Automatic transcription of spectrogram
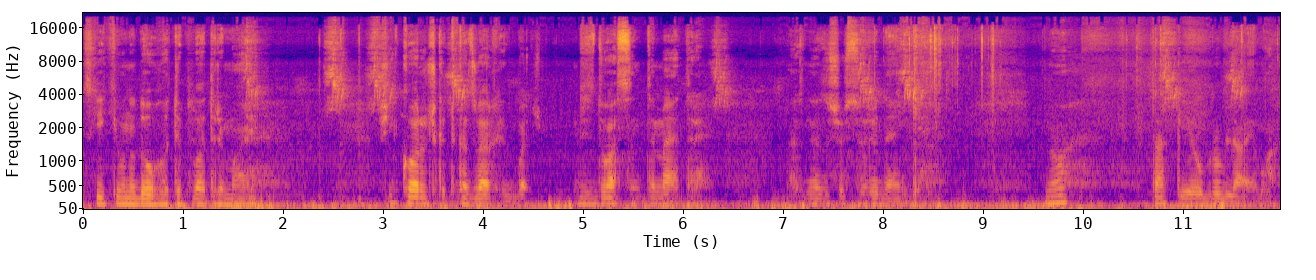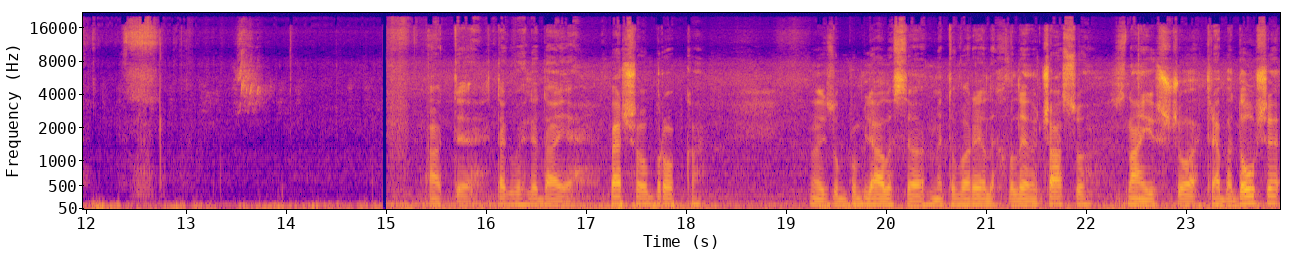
Скільки воно довго тепло тримає. Ще й корочка така зверху, як бачу. Десь 2 см. А знизу щось ріденьке. Ну, так і обробляємо. От так виглядає перша обробка. Ось оброблялися, ми то варили хвилину часу. Знаю, що треба довше,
